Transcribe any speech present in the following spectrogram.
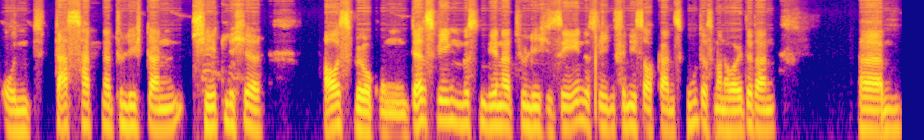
Und das hat natürlich dann schädliche Auswirkungen. Deswegen müssen wir natürlich sehen, deswegen finde ich es auch ganz gut, dass man heute dann ähm,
